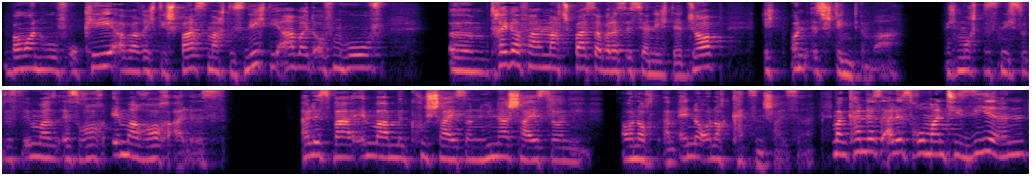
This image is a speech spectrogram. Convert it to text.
Bauernhof okay, aber richtig Spaß macht es nicht, die Arbeit auf dem Hof. Ähm, Trägerfahren macht Spaß, aber das ist ja nicht der Job. Ich, und es stinkt immer. Ich mochte es nicht so. Das ist immer, es roch, immer roch alles. Alles war immer mit Kuhscheiße und Hühnerscheiße und auch noch, am Ende auch noch Katzenscheiße. Man kann das alles romantisieren,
